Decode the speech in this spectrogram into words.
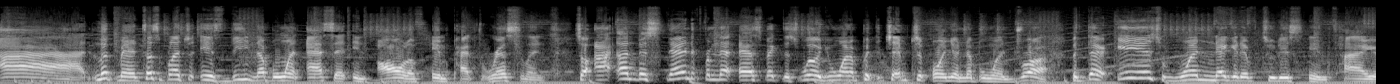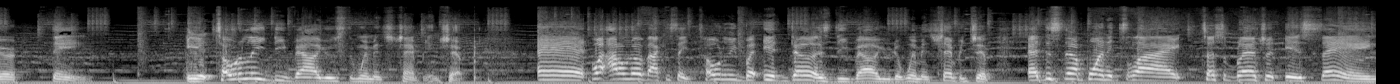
I look, man, Tessa Blanchard is the number one asset in all of Impact Wrestling. So I understand it from that aspect as well. You want to put the championship on your number one draw, but there is one negative to this entire thing. It totally devalues the women's championship. And well, I don't know if I can say totally, but it does devalue the women's championship. At this standpoint, it's like Tessa Blanchard is saying,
